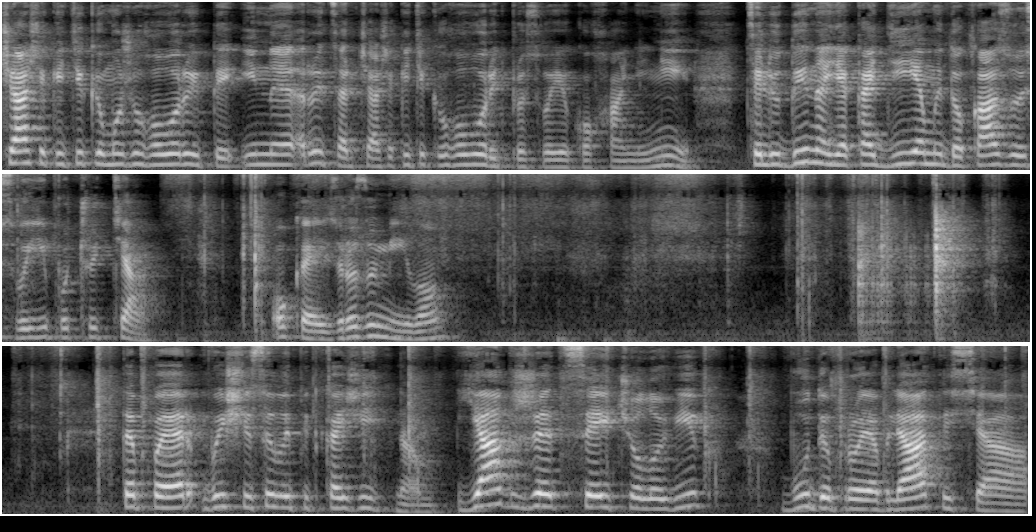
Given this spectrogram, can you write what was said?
чаш, який тільки може говорити, і не рицар чаш, який тільки говорить про своє кохання. Ні. Це людина, яка діями доказує свої почуття. Окей, зрозуміло. Тепер вищі сили підкажіть нам, як же цей чоловік буде проявлятися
